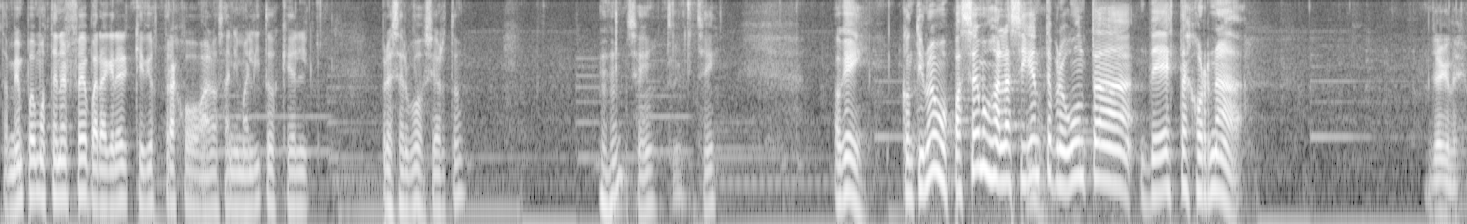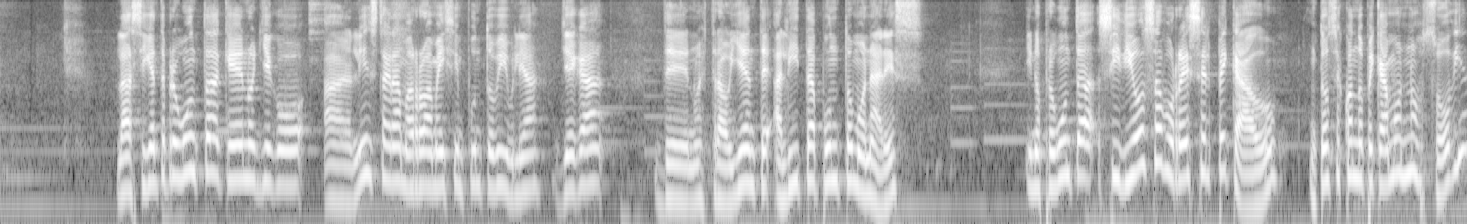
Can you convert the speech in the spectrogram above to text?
también podemos tener fe para creer que Dios trajo a los animalitos que Él preservó, ¿cierto? sí, sí, sí. Ok, continuemos. Pasemos a la siguiente pregunta de esta jornada. Lléguele. La siguiente pregunta que nos llegó al Instagram, arroba amazing.biblia, llega de nuestra oyente alita.monares y nos pregunta, si Dios aborrece el pecado, entonces cuando pecamos nos odia.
